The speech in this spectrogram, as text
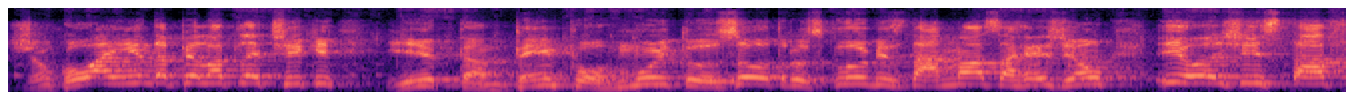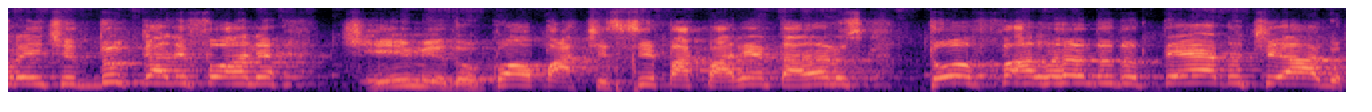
Jogou ainda pelo Atlético e também por muitos outros clubes da nossa região e hoje está à frente do Califórnia, time do qual participa há 40 anos. Tô falando do Tedo, Thiago,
